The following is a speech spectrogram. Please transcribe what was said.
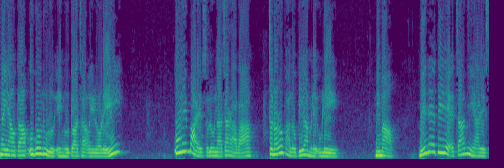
နှစ်ယောက်သားဥကုလူလူအိမ်ကိုသွားကြလေတော့တယ်။ဦးလေးမာရဲဆိုလို့လာကြတာပါ။ကျွန်တော်တို့ဘာလို့ပေးရမလဲဦးလေး။နီမောင်မင်းနဲ့သိတဲ့အကြမ်းမြင်ရတဲ့ဆ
